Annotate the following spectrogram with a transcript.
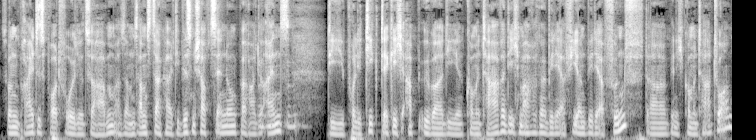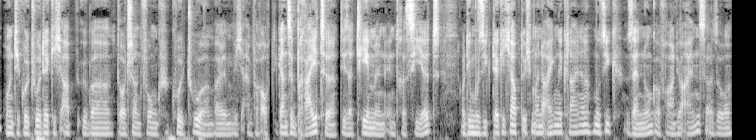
so ein breites Portfolio zu haben, also am Samstag halt die Wissenschaftssendung bei Radio mhm. 1, die Politik decke ich ab über die Kommentare, die ich mache für WDR 4 und WDR 5. Da bin ich Kommentator. Und die Kultur decke ich ab über Deutschlandfunk Kultur, weil mich einfach auch die ganze Breite dieser Themen interessiert. Und die Musik decke ich ab durch meine eigene kleine Musiksendung auf Radio 1. Also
